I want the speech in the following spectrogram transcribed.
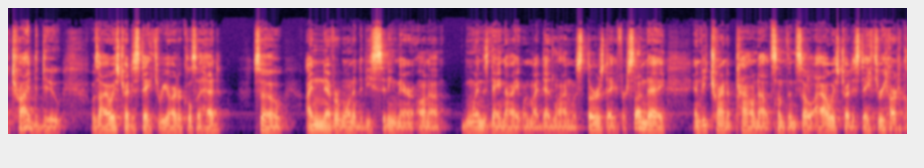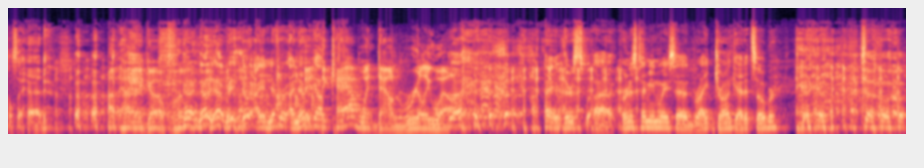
tried to do was I always tried to stay three articles ahead. So I never wanted to be sitting there on a Wednesday night when my deadline was Thursday for Sunday and be trying to pound out something. So I always try to stay three articles ahead. How, how'd that go? no, yeah, wait, no, I never, I never the, got. the cab went down really well. hey, there's uh, Ernest Hemingway said, "Write drunk, edit sober." so,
